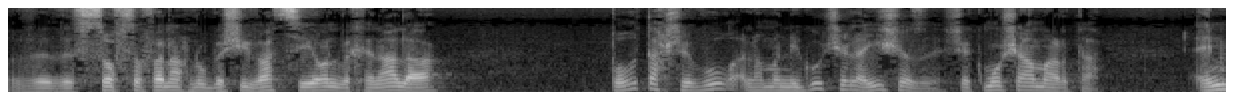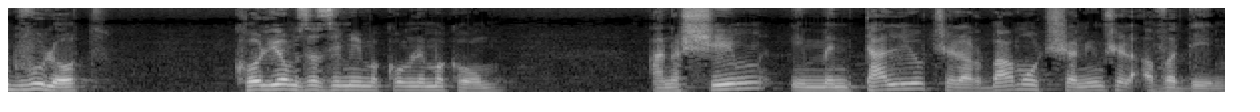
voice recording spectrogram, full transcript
וסוף סוף אנחנו בשיבת ציון וכן הלאה, בואו תחשבו על המנהיגות של האיש הזה, שכמו שאמרת, אין גבולות, כל יום זזים ממקום למקום, אנשים עם מנטליות של 400 שנים של עבדים,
